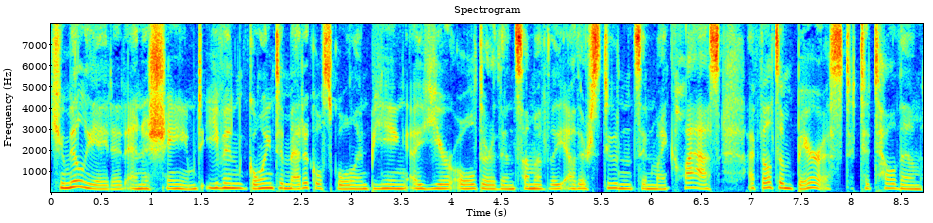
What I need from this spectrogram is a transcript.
humiliated and ashamed, even going to medical school and being a year older than some of the other students in my class. I felt embarrassed to tell them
